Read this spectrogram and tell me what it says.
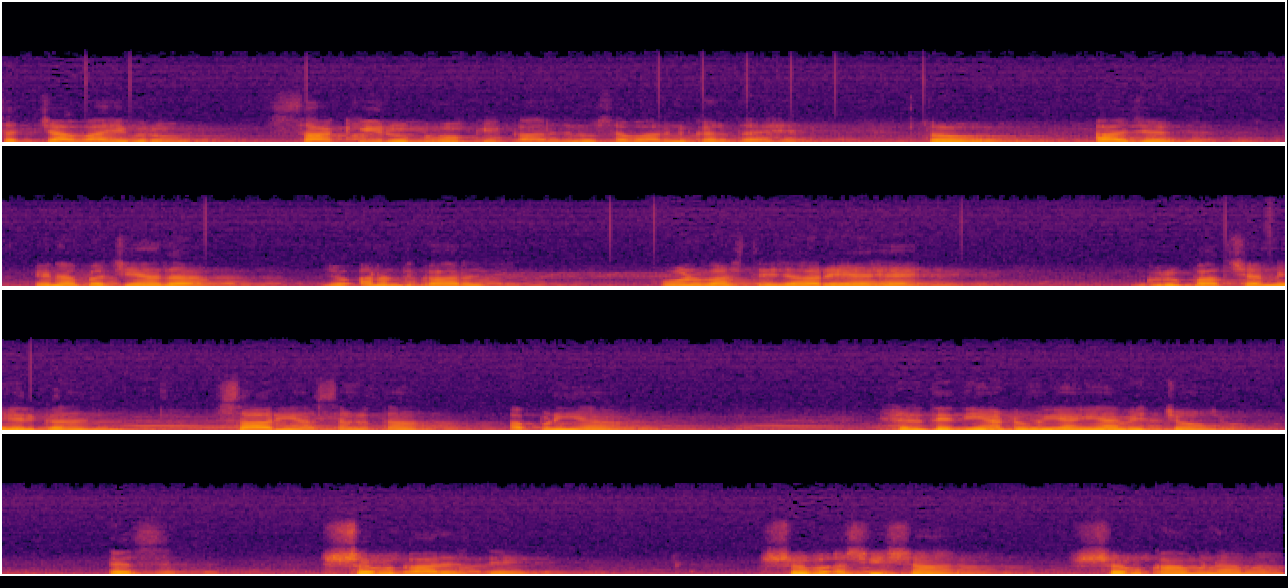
ਸੱਚਾ ਵਾਹਿਗੁਰੂ ਸਾਖੀ ਰੂਪ ਹੋ ਕੇ ਕਾਰਜ ਨੂੰ ਸਵਾਰਨ ਕਰਦਾ ਹੈ। ਸੋ ਅੱਜ ਇਹਨਾਂ ਬੱਚਿਆਂ ਦਾ ਜੋ ਆਨੰਦ ਕਾਰਜ ਹੋਣ ਵਾਸਤੇ ਜਾ ਰਿਹਾ ਹੈ, ਗੁਰੂ ਪਾਤਸ਼ਾਹ ਮਿਹਰ ਕਰਨ, ਸਾਰੀਆਂ ਸੰਗਤਾਂ ਆਪਣੀਆਂ ਹਿਰਦੇ ਦੀਆਂ ਢੁੰਗਿਆਈਆਂ ਵਿੱਚੋਂ ਇਸ ਸ਼ੁਭ ਕਾਰਜ ਤੇ ਸ਼ੁਭ ਅਸੀਸਾਂ, ਸ਼ੁਭ ਕਾਮਨਾਵਾਂ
